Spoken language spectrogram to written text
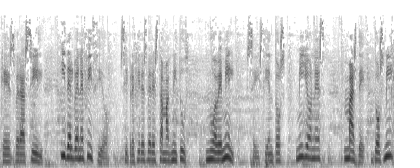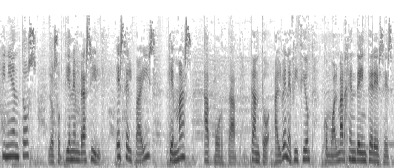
que es Brasil. Y del beneficio, si prefieres ver esta magnitud, 9.600 millones, más de 2.500 los obtiene en Brasil. Es el país que más aporta, tanto al beneficio como al margen de intereses.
